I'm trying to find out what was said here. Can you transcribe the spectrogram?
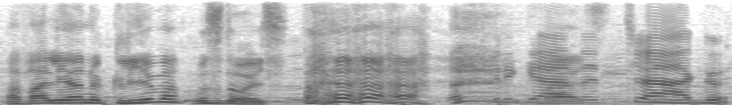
avaliando o clima, os dois. Obrigada, Mas... Tiago.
